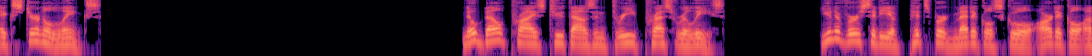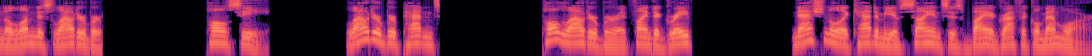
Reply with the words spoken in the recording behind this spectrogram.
External links Nobel Prize 2003 press release University of Pittsburgh Medical School article on alumnus Lauterbur Paul C. Lauterbur patents. Paul Lauterbur at Find a Grave. National Academy of Sciences biographical memoir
